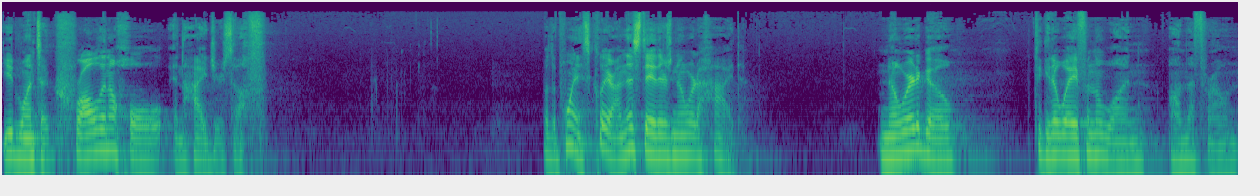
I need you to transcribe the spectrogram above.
You'd want to crawl in a hole and hide yourself. But the point is clear. On this day, there's nowhere to hide, nowhere to go to get away from the one on the throne.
